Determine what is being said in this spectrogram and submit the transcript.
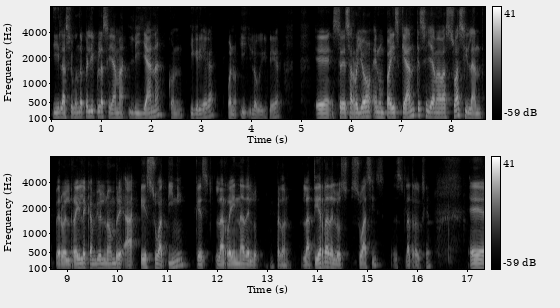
Y la segunda película se llama Lillana con Y, bueno, Y y luego Y. Eh, se desarrolló en un país que antes se llamaba Swaziland, pero el rey le cambió el nombre a Eswatini, que es la reina de los, perdón, la tierra de los Swazis, es la traducción. Eh,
